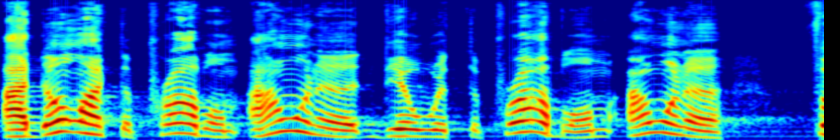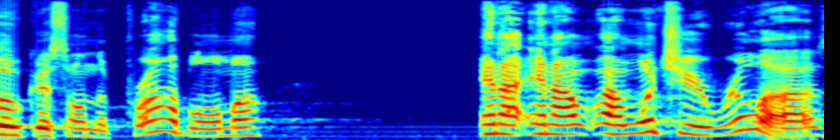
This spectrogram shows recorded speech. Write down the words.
I don't like the problem. I want to deal with the problem. I want to focus on the problem. And, I, and I, I want you to realize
